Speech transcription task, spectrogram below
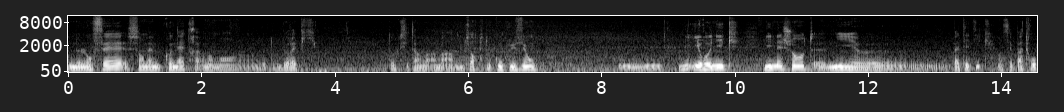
ne l'ont fait sans même connaître un moment de répit. Donc c'est une sorte de conclusion mi-ironique, mi-méchante, euh, mi-pathétique, on ne sait pas trop,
